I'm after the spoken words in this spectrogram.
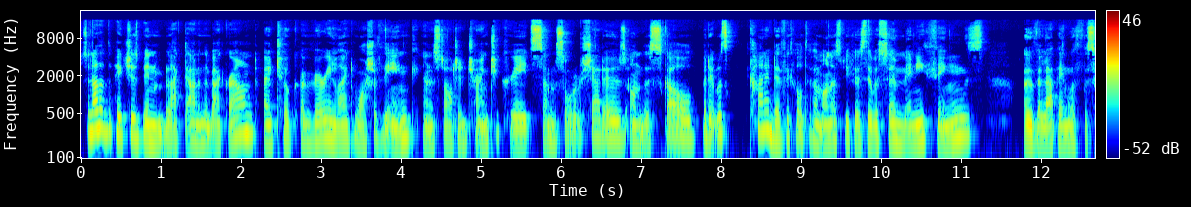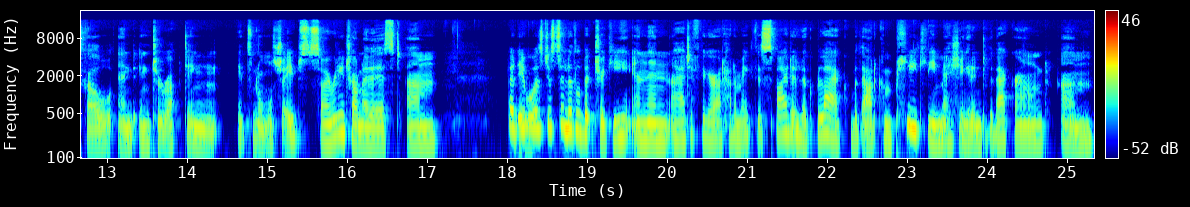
So now that the picture's been blacked out in the background, I took a very light wash of the ink and started trying to create some sort of shadows on the skull, but it was kind of difficult if I'm honest because there were so many things overlapping with the skull and interrupting its normal shapes. So I really tried my best. Um, but it was just a little bit tricky, and then I had to figure out how to make this spider look black without completely meshing it into the background um,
